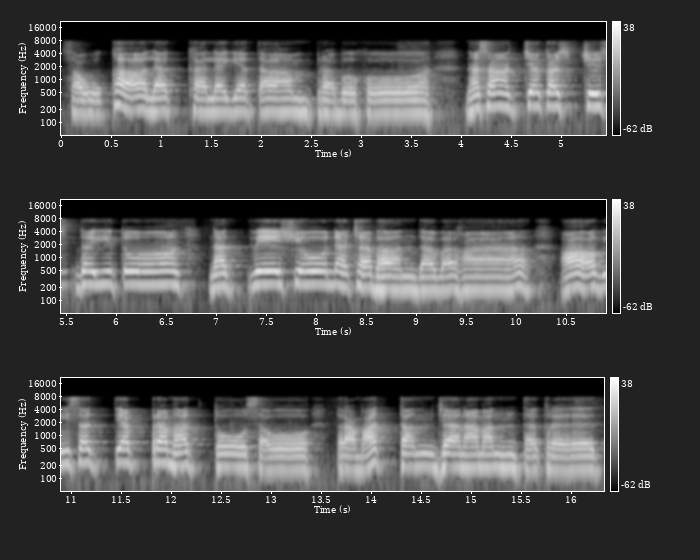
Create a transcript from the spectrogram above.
स सौकालकलयतां प्रभुः। न साच्च कश्चिद्दयितो न द्वेष्यो न च बान्धवः। आविसत्यप्रमत्तोऽसौ प्रमत्तं जनमन्तकृत्।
